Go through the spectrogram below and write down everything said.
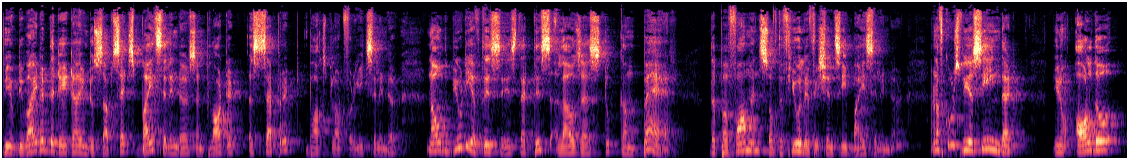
we've divided the data into subsets by cylinders and plotted a separate box plot for each cylinder. Now the beauty of this is that this allows us to compare the performance of the fuel efficiency by cylinder. And of course we are seeing that, you know, although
